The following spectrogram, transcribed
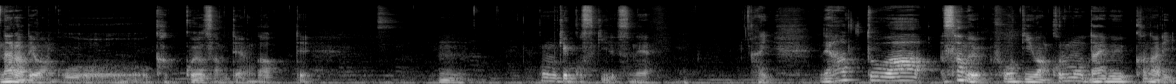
ならではのこうかっこよさみたいのがあって。うん。これも結構好きですね。はい。であとはサム41これもだいぶかなり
